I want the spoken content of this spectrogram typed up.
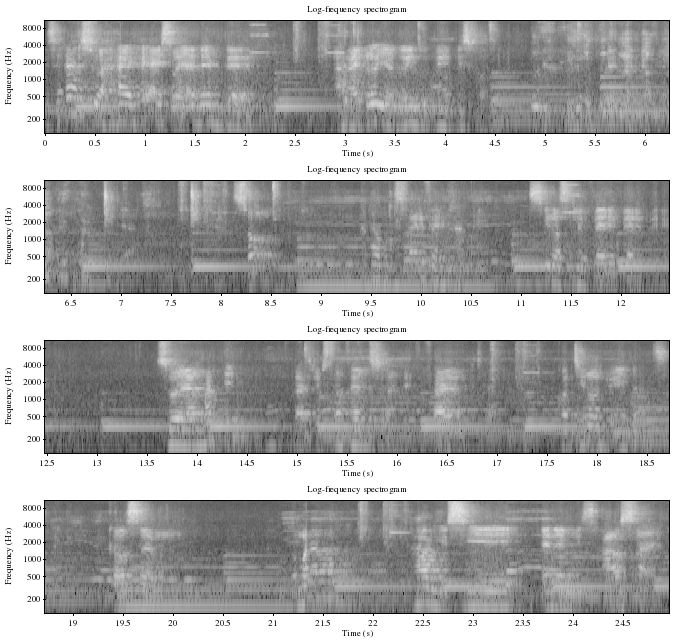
He said, I saw, I, saw your name there. And I know you're going to be this country. yeah. So, and I was very, very happy. Seriously, very, very, very happy. So I'm happy that you started to identify with them. Continue doing that. Because um, no matter how you see enemies outside,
